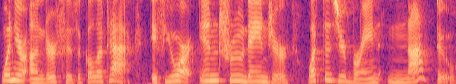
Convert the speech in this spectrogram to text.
when you're under physical attack? If you are in true danger, what does your brain not do?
